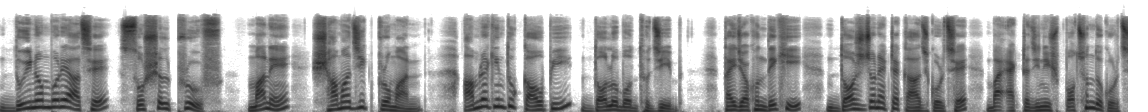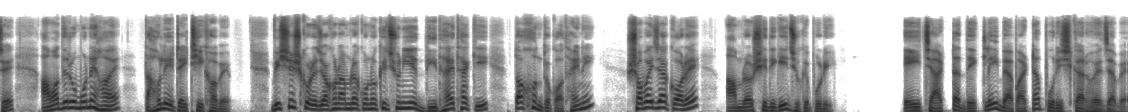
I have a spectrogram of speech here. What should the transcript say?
দুই নম্বরে আছে সোশ্যাল প্রুফ মানে সামাজিক প্রমাণ। আমরা কিন্তু কাউপি দলবদ্ধ জীব। তাই যখন দেখি দশজন একটা কাজ করছে বা একটা জিনিস পছন্দ করছে, আমাদেরও মনে হয় তাহলে এটাই ঠিক হবে। বিশেষ করে যখন আমরা কোনো কিছু নিয়ে দ্বিধায় থাকি, তখন তো কথাই নেই। সবাই যা করে, আমরাও সেদিকেই ঝুঁকে পড়ি। এই চারটা দেখলেই ব্যাপারটা পরিষ্কার হয়ে যাবে।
